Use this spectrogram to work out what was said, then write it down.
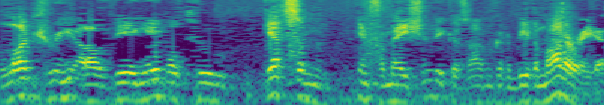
luxury of being able to get some information because I'm going to be the moderator.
